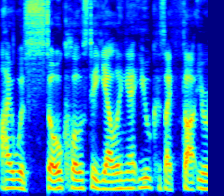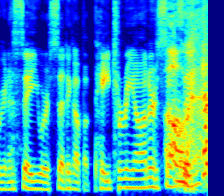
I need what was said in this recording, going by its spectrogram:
i was so close to yelling at you because i thought you were going to say you were setting up a patreon or something.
